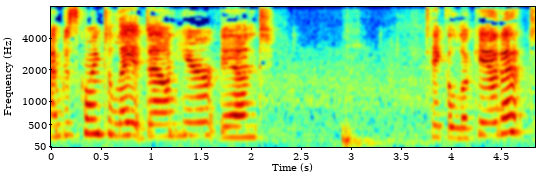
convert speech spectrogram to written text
I'm just going to lay it down here and take a look at it.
